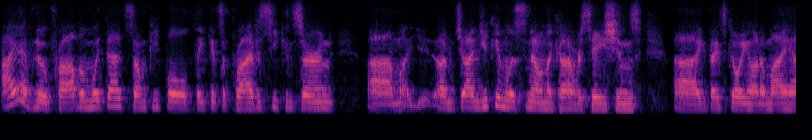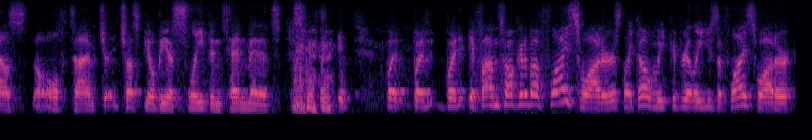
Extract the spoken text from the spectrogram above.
I have no problem with that. Some people think it's a privacy concern. Um, um, John, you can listen on the conversations uh, that's going on in my house all the time. Trust me, you'll be asleep in ten minutes. but, if, but but but if I'm talking about fly swatters, like oh, we could really use a fly swatter,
